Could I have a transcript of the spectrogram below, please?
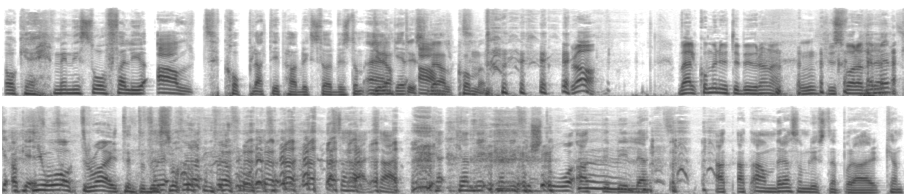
Okej, men i så fall är ju allt kopplat till public service. De äger Grattis, allt. välkommen. Bra! Välkommen ut i burarna. Du svarade men, rätt. ka- okej, You walked right into this jag, får, one. jag, får jag fråga, så här, så här. Kan, kan, ni, kan ni förstå att det blir lätt, att, att andra som lyssnar på det här kan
